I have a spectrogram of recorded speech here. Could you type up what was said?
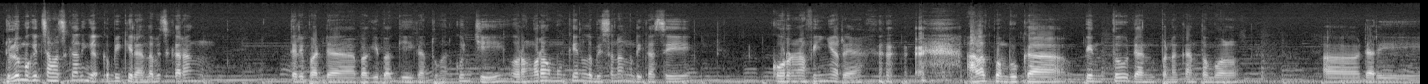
dulu mungkin sama sekali nggak kepikiran tapi sekarang daripada bagi-bagi gantungan kunci orang-orang mungkin lebih senang dikasih corona finger ya. Alat pembuka pintu dan penekan tombol uh, dari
